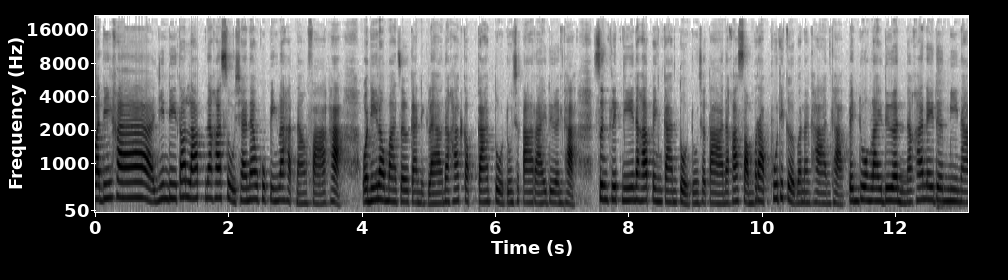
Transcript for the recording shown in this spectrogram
วัสดีค่ะ ยินดีต้อนรับนะคะ สู่ช anel ครูปิงรหัสนางฟ้าค่ะ วันนี้เรามาเจอกันอีกแล้วนะคะ กับการตรวจดวงชะตารายเดือนค่ะ ซึ่งคลิปนี้นะคะเป็นการตรวจดวงชะตานะคะสำหรับผู้ที่เกิดวันอังคารค่ะ เป็นดวงรายเดือนนะคะ ในเดือนมีนา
